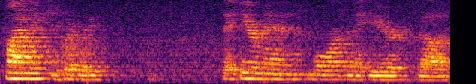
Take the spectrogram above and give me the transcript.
Finally and quickly, they fear men more than they fear God.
